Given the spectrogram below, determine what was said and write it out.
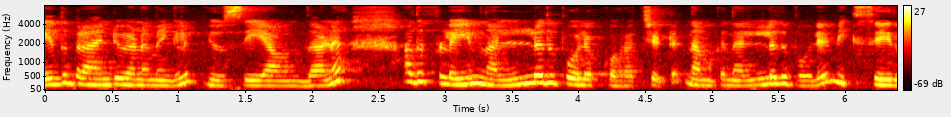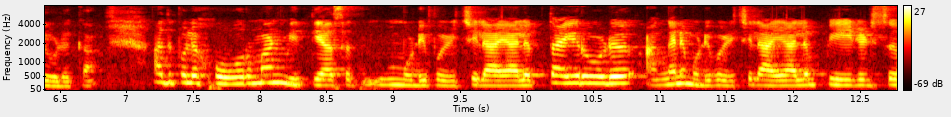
ഏത് ബ്രാൻഡ് വേണമെങ്കിലും യൂസ് ചെയ്യാവുന്നതാണ്. അത് ഫ്ലെയിം നല്ലതുപോലെ കുറച്ചിട്ട് നമുക്ക് നല്ലതുപോലെ മിക്സ് ചെയ്ത് കൊടുക്കാം. അതുപോലെ ഹോർമോൺ വ്യത്യാസം മുടി പൊഴിച്ചിലായാലും തൈറോയ്ഡ് അങ്ങനെ മുടി പൊഴിച്ചിലായാലും പീരിയഡ്സ്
